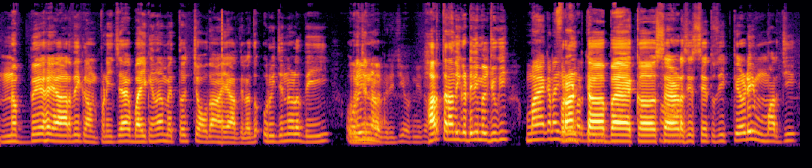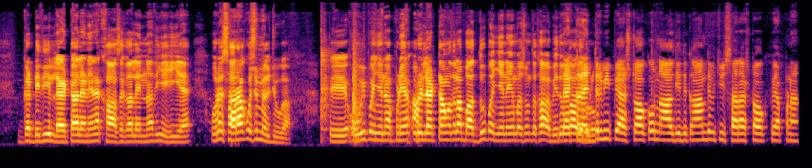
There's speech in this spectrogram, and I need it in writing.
90000 ਦੀ ਕੰਪਨੀ ਚ ਹੈ ਬਾਈ ਕਹਿੰਦਾ ਮੇਰੇ ਤੋਂ 14000 ਦੀ ਲਾ ਦੋ। Origignal ਦੀ ਓਰੀਜਨਲ ਵੀਰ ਜੀ ਓਰੀਜਨਲ ਹਰ ਤਰ੍ਹਾਂ ਦੀ ਗੱਡੀ ਦੀ ਮਿਲ ਜੂਗੀ। ਮੈਂ ਕਹਿੰਦਾ ਫਰੰਟ ਬੈਕ ਸਾਈਡ ਸੀਸੇ ਤੁਸੀਂ ਕਿਹੜੀ ਮਰਜ਼ੀ ਗੱਡੀ ਦੀ ਲਾਈਟਾਂ ਲੈਣੇ ਨਾ ਖਾਸ ਗੱਲ ਇਹਨਾਂ ਦੀ ਇਹੀ ਹੈ ਉਰੇ ਸਾਰਾ ਕੁਝ ਮਿਲ ਜੂਗਾ। ਤੇ ਉਹ ਵੀ ਪਈਆਂ ਨੇ ਆਪਣੇ ਉਰੇ ਲਾਈਟਾਂ ਮਤਲਬ ਬਾਦੂ ਪਈਆਂ ਨੇ ਮੈਂ ਤੁਹਾਨੂੰ ਦਿਖਾ ਵੀ ਦੂੰਗਾ ਲੈਟਰ ਇੱਧਰ ਵੀ ਪਿਆ ਸਟਾਕ ਉਹ ਨਾਲ ਦੀ ਦੁਕਾਨ ਦੇ ਵਿੱਚ ਵੀ ਸਾਰਾ ਸਟਾਕ ਪਿਆ ਆਪਣਾ।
